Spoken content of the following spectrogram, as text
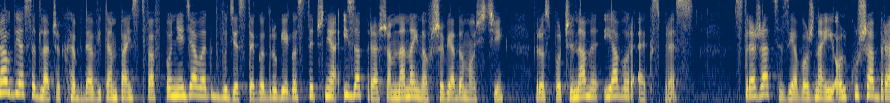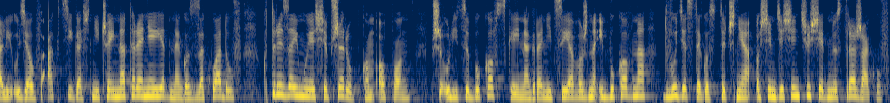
Klaudia Sedlaczek-Hebda, witam Państwa w poniedziałek 22 stycznia i zapraszam na najnowsze wiadomości. Rozpoczynamy Jawor Express. Strażacy z Jaworzna i Olkusza brali udział w akcji gaśniczej na terenie jednego z zakładów, który zajmuje się przeróbką opon. Przy ulicy Bukowskiej na granicy Jaworzna i Bukowna 20 stycznia 87 strażaków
